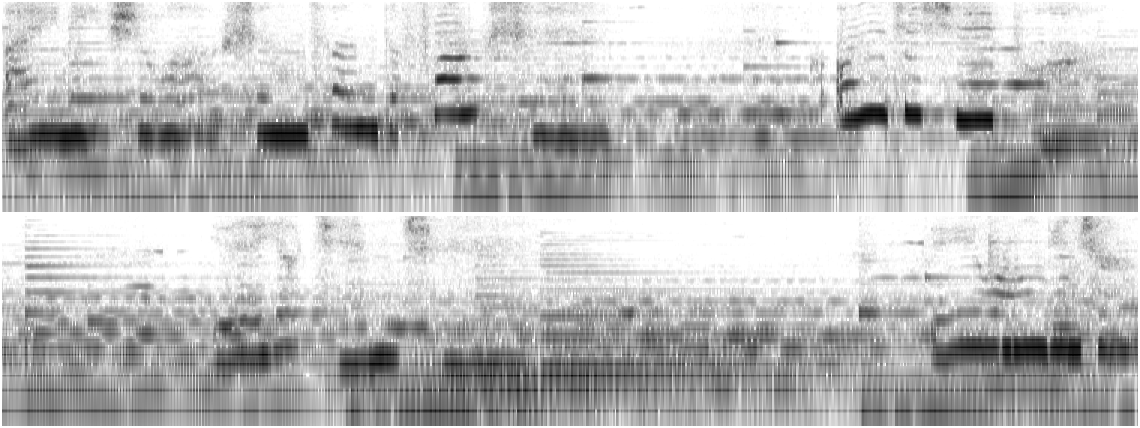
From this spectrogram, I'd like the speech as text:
爱你是我生存的方式，空气稀薄也要坚持。欲望变成。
